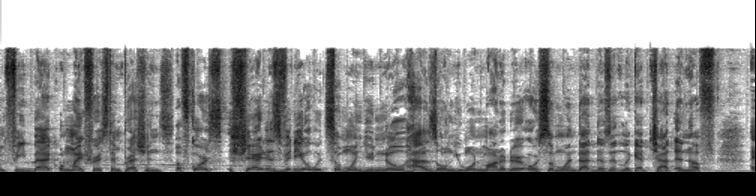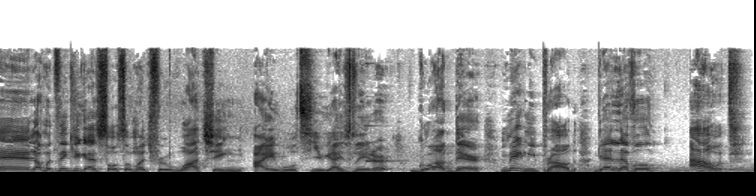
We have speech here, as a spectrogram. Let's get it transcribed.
some feedback on my first impressions. Of course, share this video with someone you know has only one monitor or someone that doesn't look at chat enough. And I'm gonna thank you guys so, so much for watching. I will see you guys later. Go out there, make me proud, Gael Level out.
